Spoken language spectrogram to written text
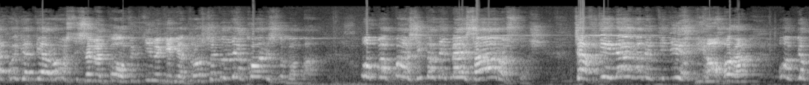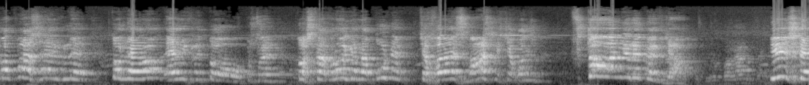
έχω γιατί αρρώστησε με COVID και είμαι και γιατρός και τον διακόνησε τον παπά. Ο παπάς ήταν μέσα άρρωστος. Και αυτοί λέγανε την ίδια ώρα ότι ο παπάς έριχνε το νερό, έριχνε το, πώς το, λένε, το σταυρό για να πούνε και χωρίς μάσκες και χωρίς... Φτάνει ρε παιδιά! Είστε,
